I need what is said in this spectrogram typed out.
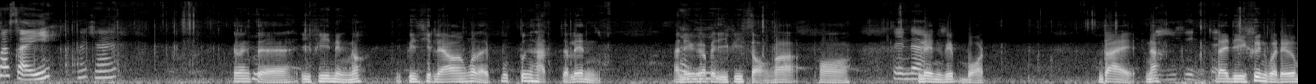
ฟ้าใสนะคะตั้งแต่ EP หนึ่งเนาะ EP ที่แล้วก็ไหนเพิ่งหัดจะเล่น อันนี้ก็เป็น EP สองก็พอเล่นได้เล่นเว็บบอร์ดได้นะ ดีขึ้นได้ดีขึ้นกว่าเดิม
